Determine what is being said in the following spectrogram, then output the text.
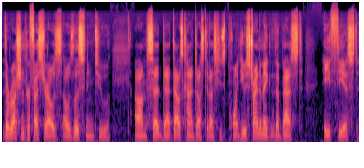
the Russian professor I was I was listening to um, said that that was kind of Dostoevsky's point. He was trying to make the best atheist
